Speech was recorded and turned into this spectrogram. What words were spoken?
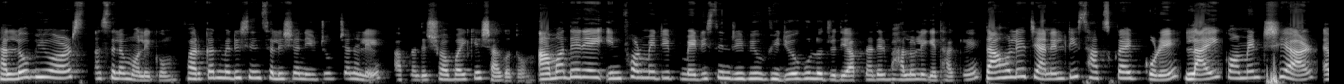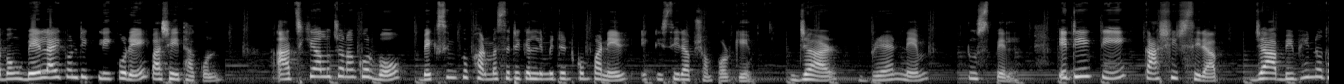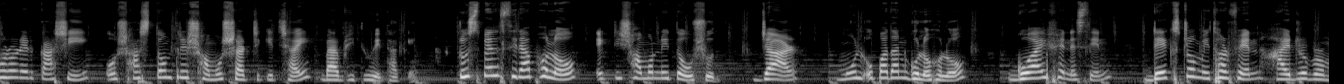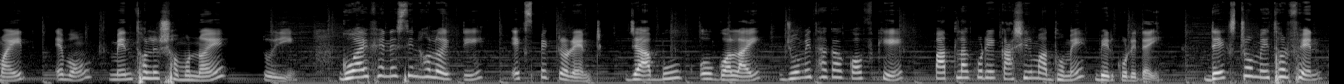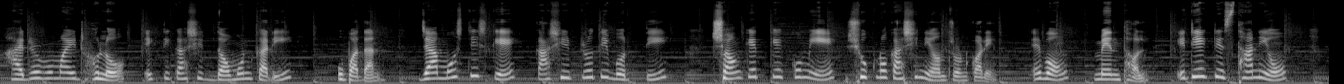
Hello viewers আসসালামু আলাইকুম ফারকাত medicine solution YouTube চ্যানেলে আপনাদের সবাইকে স্বাগত আমাদের এই ইনফরমেটিভ মেডিসিন রিভিউ ভিডিওগুলো যদি আপনাদের ভালো লেগে থাকে, তাহলে চ্যানেলটি সাবস্ক্রাইব করে লাইক কমেন্ট শেয়ার এবং বেল আইকনটি ক্লিক করে পাশেই থাকুন। আজকে আলোচনা করব বেক্সিমকো ফার্মাসিউটিক্যাল লিমিটেড কোম্পানির একটি সিরাপ সম্পর্কে, যার ব্র্যান্ড নেম টুস্পেল এটি একটি কাশির সিরাপ যা বিভিন্ন ধরনের কাশি ও শ্বাসতন্ত্রের সমস্যার চিকিৎসায় ব্যবহৃত হয়ে থাকে। টুস্পেল সিরাপ হলো একটি সমন্বিত ওষুধ, যার মূল উপাদানগুলো হলো গোয়াইফেনেসিন, ডেক্সট্রোমিথরফেন হাইড্রোব্রোমাইড এবং মেন্থলের সমন্বয়ে তৈরি। গোয়াইফেনেসিন হলো একটি এক্সপেক্টোরেন্ট, যা বুক ও গলায় জমে থাকা কফকে পাতলা করে কাশির মাধ্যমে বের করে দেয়। ডেক্সট্রোমেথরফেন হাইড্রোব্রোমাইড হল একটি কাশির দমনকারী উপাদান, যা মস্তিষ্কে কাশির প্রতিবর্তী সংকেতকে কমিয়ে শুকনো কাশি নিয়ন্ত্রণ করে, এবং মেনথল। এটি একটি স্থানীয়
